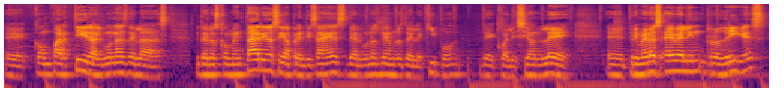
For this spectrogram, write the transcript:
eh, compartir algunas de las de los comentarios y aprendizajes de algunos miembros del equipo de Coalición Lee. El primero es Evelyn Rodríguez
